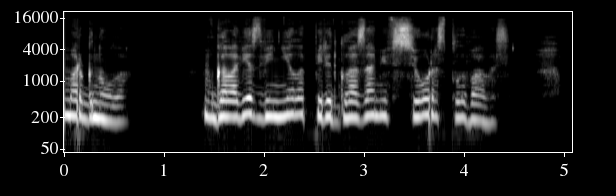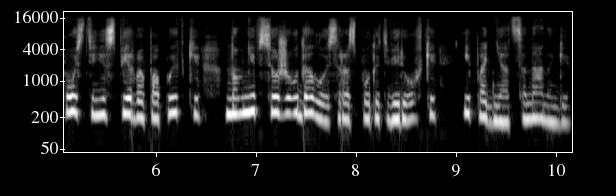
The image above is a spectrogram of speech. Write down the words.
моргнула. В голове звенело, перед глазами все расплывалось. Пусть и не с первой попытки, но мне все же удалось распутать веревки и подняться на ноги.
